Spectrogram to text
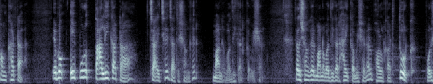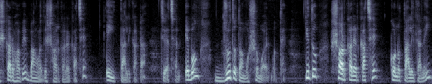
সংখ্যাটা এবং এই পুরো তালিকাটা চাইছে জাতিসংঘের মানবাধিকার কমিশন। জাতিসংঘের মানবাধিকার হাই কমিশনার ভলকার তুর্ক পরিষ্কারভাবে বাংলাদেশ সরকারের কাছে এই তালিকাটা চেয়েছেন এবং দ্রুততম সময়ের মধ্যে। কিন্তু সরকারের কাছে কোনো তালিকা নেই,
